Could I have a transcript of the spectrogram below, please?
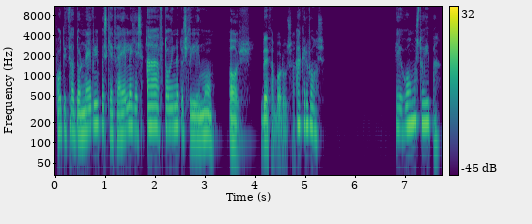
ότι θα τον έβλεπες και θα έλεγες «Α, αυτό είναι το σκυλί μου». Όχι, δεν θα μπορούσα. Ακριβώς. Εγώ όμως το είπα.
